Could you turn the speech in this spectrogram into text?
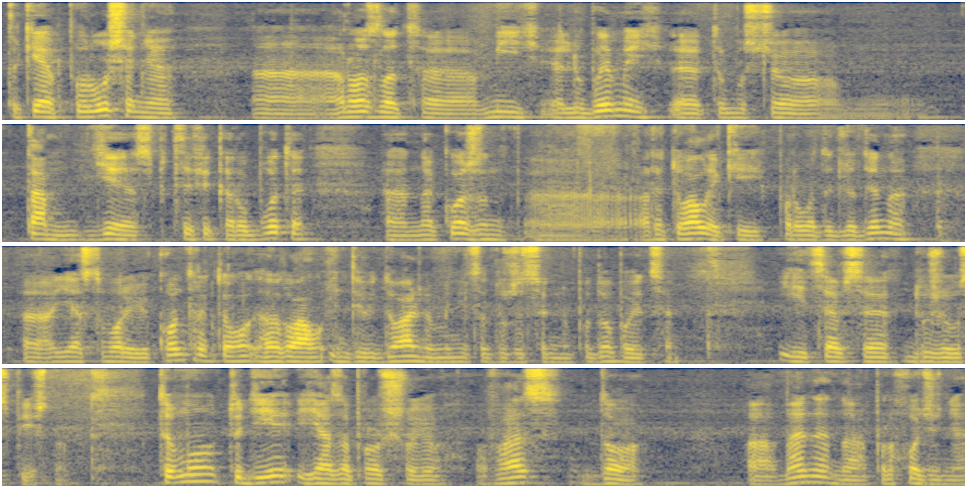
таке порушення, розлад мій любимий, тому що там є специфіка роботи е, на кожен е, ритуал, який проводить людина. Е, Я створюю контрритуал індивідуально, мені це дуже сильно подобається. І це все дуже успішно. Тому тоді я запрошую вас до мене на проходження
